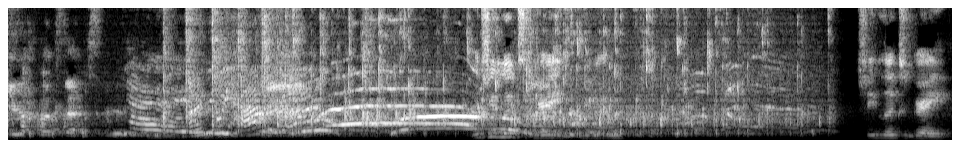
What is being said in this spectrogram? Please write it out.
Hear the footsteps. Yay! I mean, we have it. And she looks great, you. She looks great.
